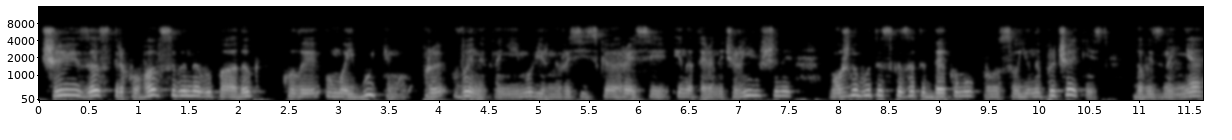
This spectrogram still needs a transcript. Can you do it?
чи застрахував себе на випадок, коли у майбутньому при виникненні ймовірної російської агресії і на терени Чернігівщини можна буде сказати декому про свою непричетність до визнання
